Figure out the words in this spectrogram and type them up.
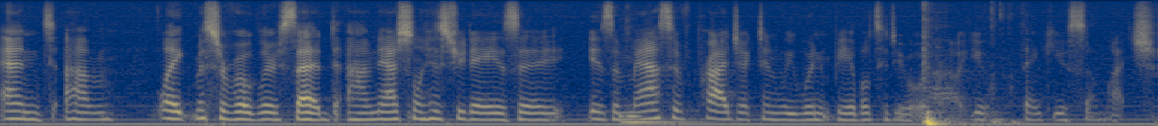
And um, like Mr. Vogler said, um, National History Day is a, is a massive project and we wouldn't be able to do it without you. Thank you so much.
